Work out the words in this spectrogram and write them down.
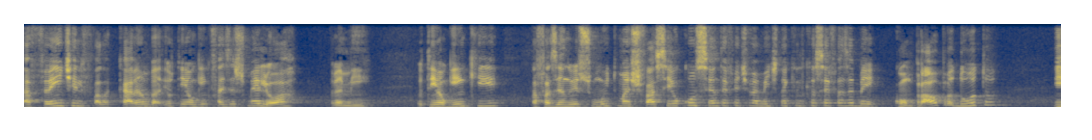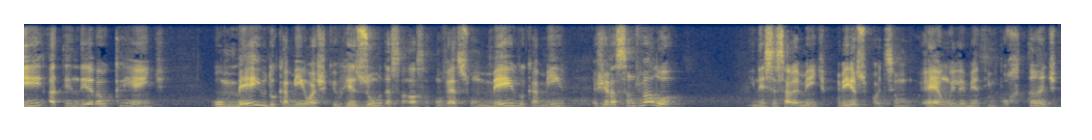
à frente, ele fala: caramba, eu tenho alguém que faz isso melhor para mim. Eu tenho alguém que está fazendo isso muito mais fácil e eu concentro efetivamente naquilo que eu sei fazer bem. Comprar o produto e atender ao cliente. O meio do caminho, eu acho que o resumo dessa nossa conversa, o meio do caminho é geração de valor. E necessariamente preço pode ser um, é um elemento importante,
